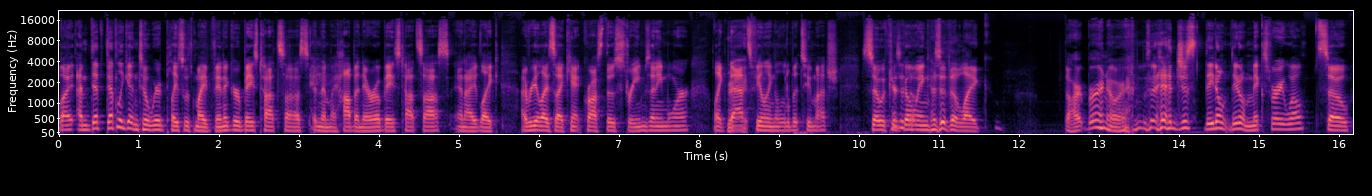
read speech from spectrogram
Well, I, I'm def- definitely getting to a weird place with my vinegar-based hot sauce and then my habanero-based hot sauce, and I like I realize I can't cross those streams anymore. Like that's feeling a little bit too much. So if you're going, because of the like the heartburn, or just they don't they don't mix very well. So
